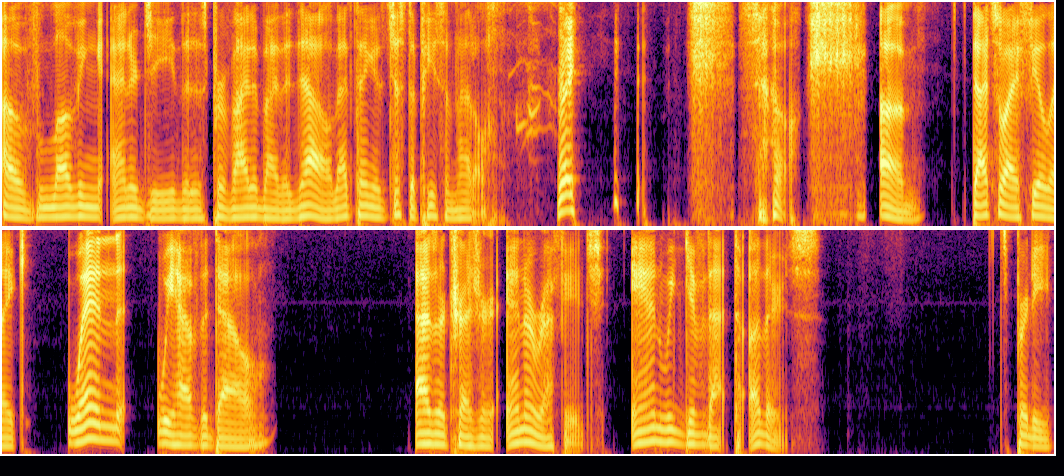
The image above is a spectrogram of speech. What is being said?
of loving energy that is provided by the Tao, that thing is just a piece of metal, right? so, um, that's why I feel like when we have the Tao as our treasure and our refuge, and we give that to others. It's pretty,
